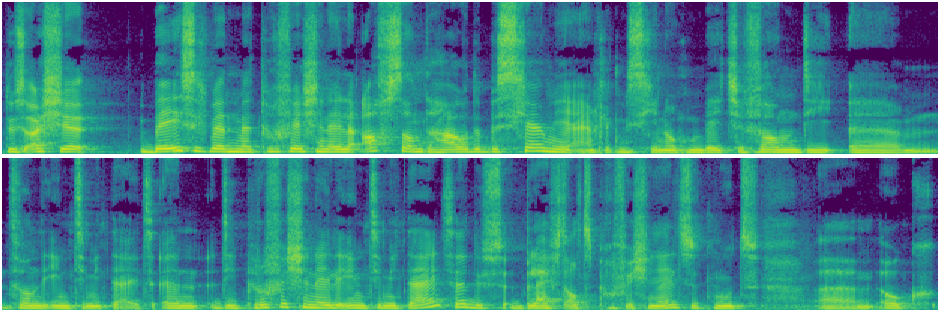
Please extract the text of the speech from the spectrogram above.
Dus als je bezig bent met professionele afstand te houden, bescherm je eigenlijk misschien ook een beetje van die, um, van die intimiteit. En die professionele intimiteit, hè, dus het blijft altijd professioneel, dus het moet um, ook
